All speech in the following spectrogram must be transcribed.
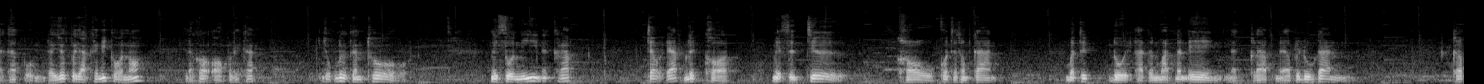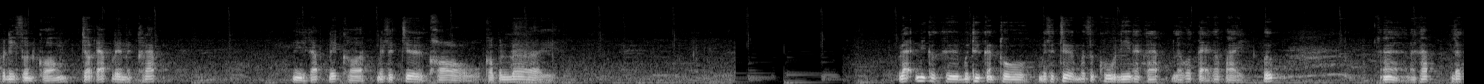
นะครับผมเดี๋ยวยกตัวอย่างแค่นี้ก่อนเนาะแล้วก็ออกไปเลยครับ ยกเลิกการโทรในส่วนนี้นะครับเจ้าแอป Record Messenger Call ก็จะทำการบันทึกโดยอัตโนมัตินั่นเองนะครับเดี๋ยวไปดูกันเข้าไปในส่วนของเจ้าแอปเลยนะครับ นี่ครับ Record Messenger Call เข้าไปเลยและนี่ก็คือบันทึกการโทร Messenger เมื่อสักครู่นี้นะครับแล้วก็แตะเข้าไปปุ๊บอ่านะครับ แล้ว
